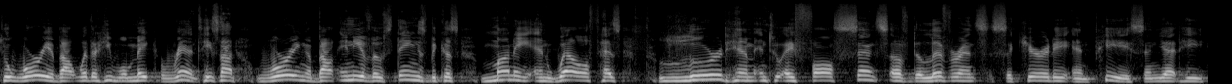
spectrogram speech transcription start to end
to worry about whether he will make rent. He's not worrying about any of those things because money and wealth has lured him into a false sense of deliverance, security, and peace. And yet, he,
